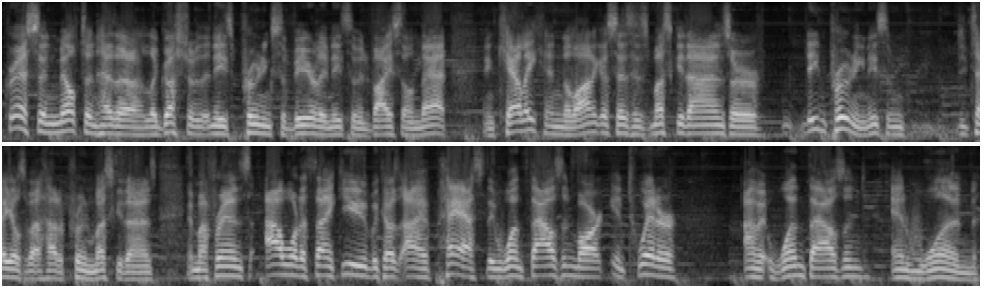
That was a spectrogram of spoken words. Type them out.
Chris in Milton has a ligustrum that needs pruning severely, needs some advice on that. And Kelly in Nalonica says his muscadines are needing pruning, needs some details about how to prune muscadines. And my friends, I want to thank you because I have passed the 1,000 mark in Twitter. I'm at 1,001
